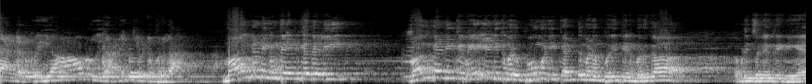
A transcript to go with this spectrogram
தாங்கள் கொய்யாமல் இது அணைக்கிவிடும் முருகா. மாங்கனிக்கும் தேன் கதலி வங்கனிக்கு மேலடிக்கு ஒரு பூமணி கண்டு மனம் பொறித்தேன் முருகா. அப்படின்னு சொல்லியிருக்கீங்க.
